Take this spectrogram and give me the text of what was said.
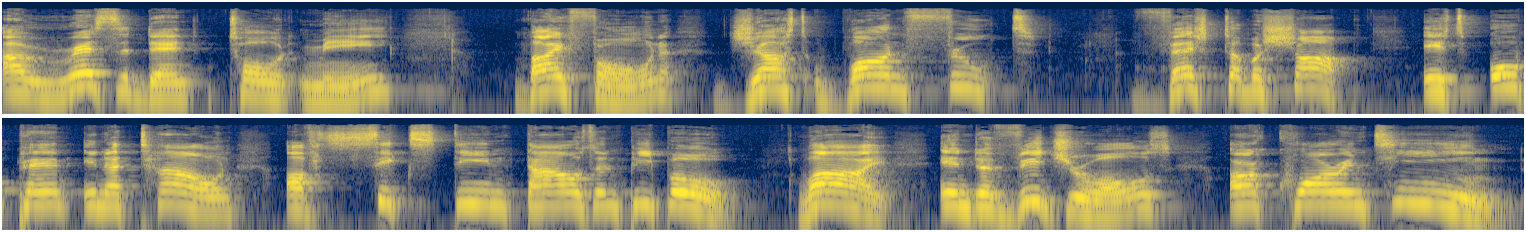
a resident told me by phone just one fruit vegetable shop is open in a town of 16,000 people. Why? Individuals are quarantined.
